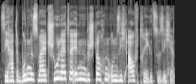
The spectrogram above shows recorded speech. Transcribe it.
Sie hatte bundesweit SchulleiterInnen bestochen, um sich Aufträge zu sichern.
